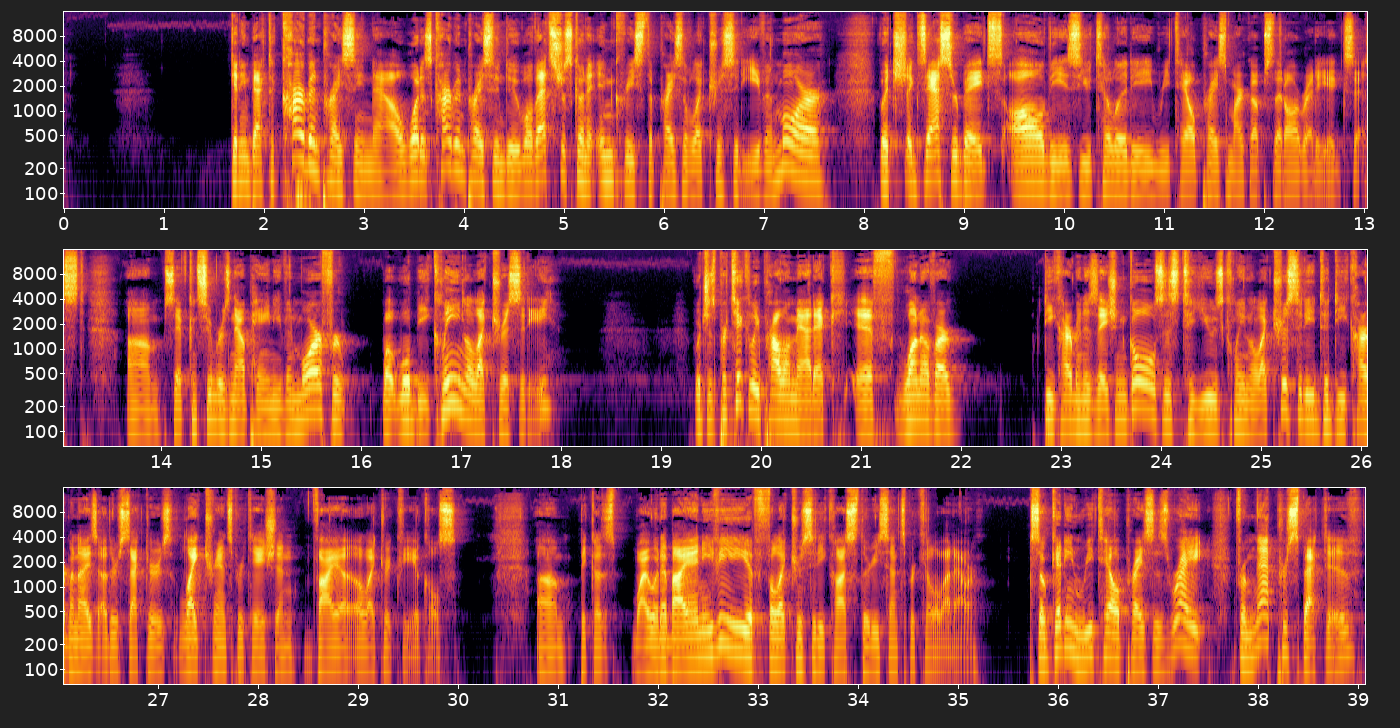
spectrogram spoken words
getting back to carbon pricing now, what does carbon pricing do? Well, that's just going to increase the price of electricity even more, which exacerbates all these utility retail price markups that already exist. Um, so if consumers now paying even more for what will be clean electricity, which is particularly problematic if one of our decarbonization goals is to use clean electricity to decarbonize other sectors like transportation via electric vehicles. Um, because why would I buy an EV if electricity costs 30 cents per kilowatt hour? So, getting retail prices right from that perspective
